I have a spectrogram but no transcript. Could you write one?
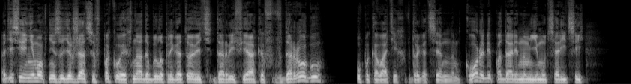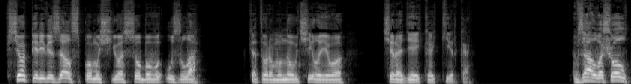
Одиссей не мог не задержаться в покоях, надо было приготовить дары фиаков в дорогу, упаковать их в драгоценном коробе, подаренном ему царицей. Все перевязал с помощью особого узла, которому научила его чародейка Кирка. В зал вошел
